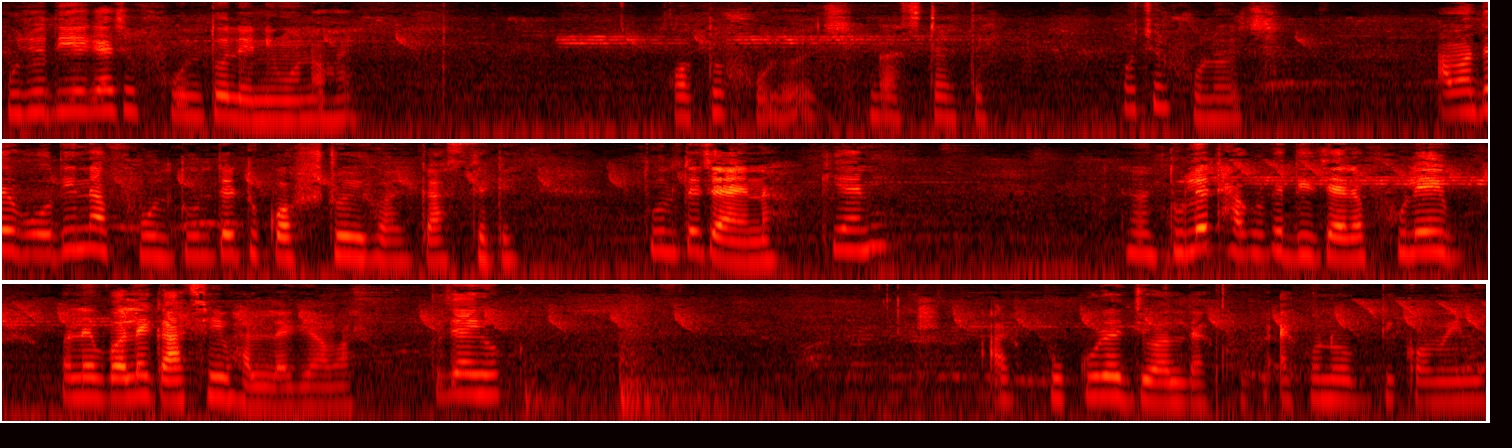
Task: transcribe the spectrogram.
পুজো দিয়ে গেছে, ফুল তোলেনি মনে হয়। কত ফুল হয়েছে গাছটাতে। প্রচুর ফুল হয়েছে। আমাদের বৌদি না ফুল তুলতে একটু কষ্টই হয় গাছ থেকে। তুলতে চায় না। কি জানি? তুলে ঠাকুরকে দিতে চায় না। ফুলেই মানে বলে গাছেই ভালো লাগে আমার। তো যাই হোক। আর পুকুরের জল দেখো, এখনও অবধি কমেনি।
